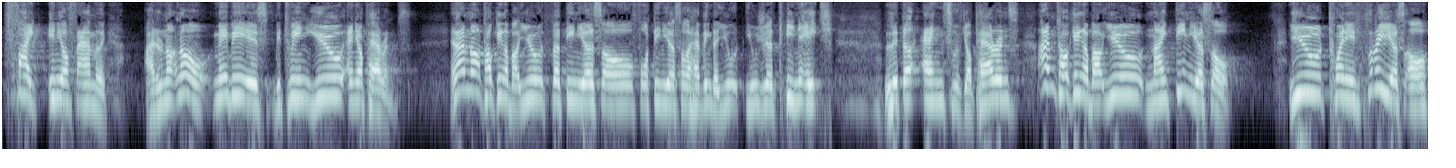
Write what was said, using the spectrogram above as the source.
fight in your family. I do not know. Maybe it's between you and your parents. And I'm not talking about you 13 years old, 14 years old, having the usual teenage little angst with your parents. I'm talking about you 19 years old, you 23 years old,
